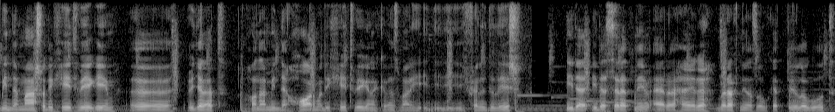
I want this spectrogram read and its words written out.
minden második hétvégém ö, ügyelet, hanem minden harmadik hétvége nekem ez már így, így, így felüdülés. Ide, ide szeretném erre a helyre berakni az O2 logót.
